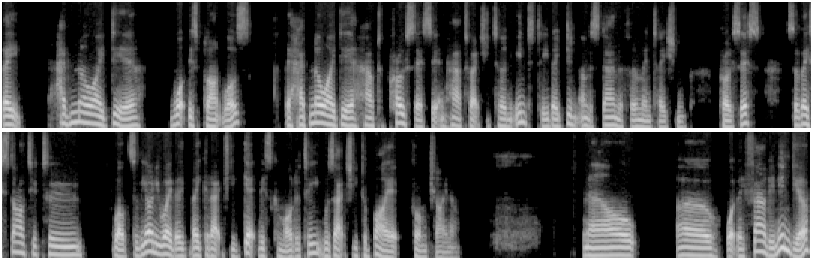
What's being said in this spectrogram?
They had no idea what this plant was. They had no idea how to process it and how to actually turn it into tea. They didn't understand the fermentation process. So they started to, well, so the only way they, they could actually get this commodity was actually to buy it from China. Now, uh, what they found in India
